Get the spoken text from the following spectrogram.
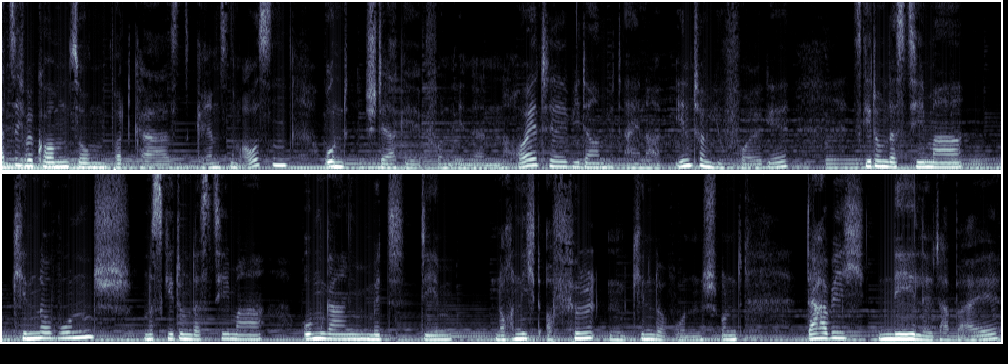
Herzlich willkommen zum Podcast Grenzen im Außen und Stärke von innen. Heute wieder mit einer Interviewfolge. Es geht um das Thema Kinderwunsch und es geht um das Thema Umgang mit dem noch nicht erfüllten Kinderwunsch. Und da habe ich Nele dabei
